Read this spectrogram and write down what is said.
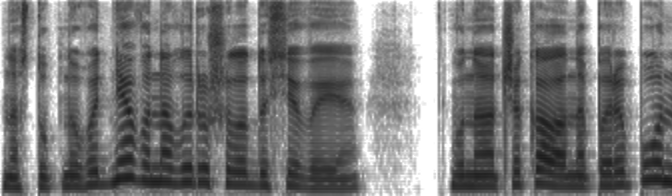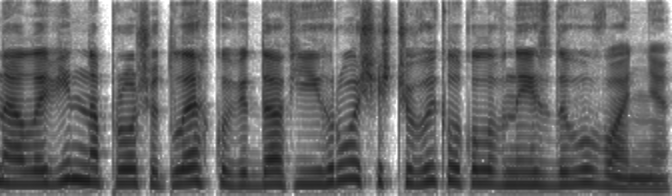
Наступного дня вона вирушила до Сєвея. Вона чекала на перепони, але він напрочуд легко віддав їй гроші, що викликало в неї здивування.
